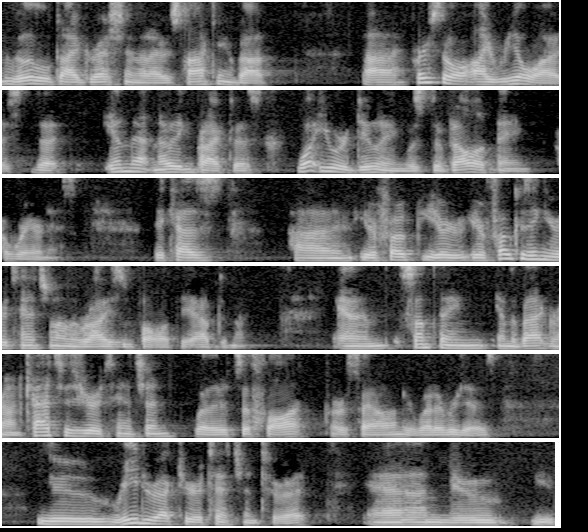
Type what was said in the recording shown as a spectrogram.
the little digression that I was talking about uh, first of all, I realized that in that noting practice, what you were doing was developing awareness because uh, you're, fo- you're, you're focusing your attention on the rise and fall of the abdomen. And something in the background catches your attention, whether it's a thought or a sound or whatever it is. You redirect your attention to it and you, you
